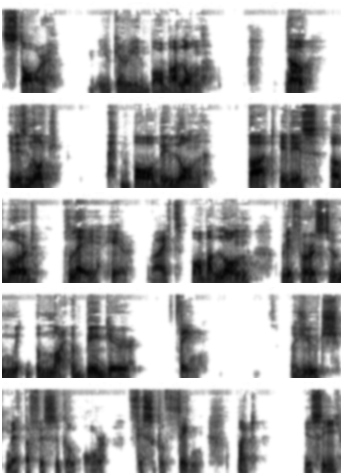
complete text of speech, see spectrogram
star, you can read Babylon. Now, it is not Babylon, but it is a word play here, right? Babylon refers to a, a bigger thing, a huge metaphysical or physical thing. But you see,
